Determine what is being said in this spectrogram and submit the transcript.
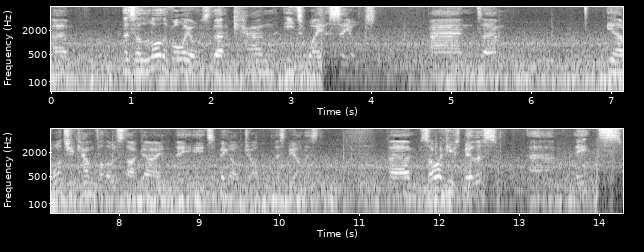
Um, there's a lot of oils that can eat away at seals, and um, you know once your cam followers start going, it, it's a big old job. Let's be honest. Um, so I've used Miller's. Um, it's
